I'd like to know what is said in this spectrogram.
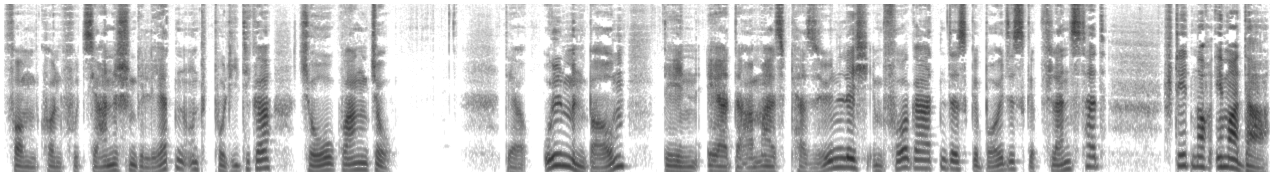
vom konfuzianischen Gelehrten und Politiker Zhou Guangzhou. Der Ulmenbaum, den er damals persönlich im Vorgarten des Gebäudes gepflanzt hat, steht noch immer da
